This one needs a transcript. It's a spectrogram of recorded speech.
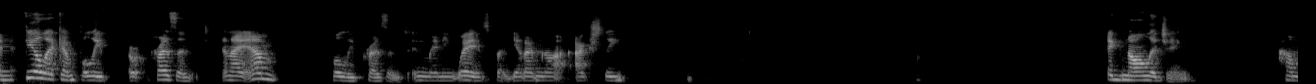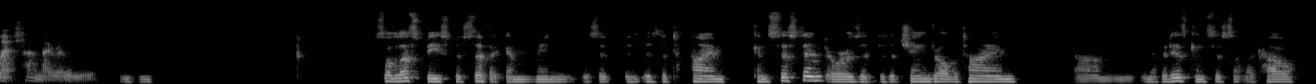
I feel like I'm fully present and I am fully present in many ways, but yet I'm not actually acknowledging how much time I really need. Mm-hmm. So let's be specific. I mean, is it is, is the time consistent or is it does it change all the time? Um, and if it is consistent, like how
